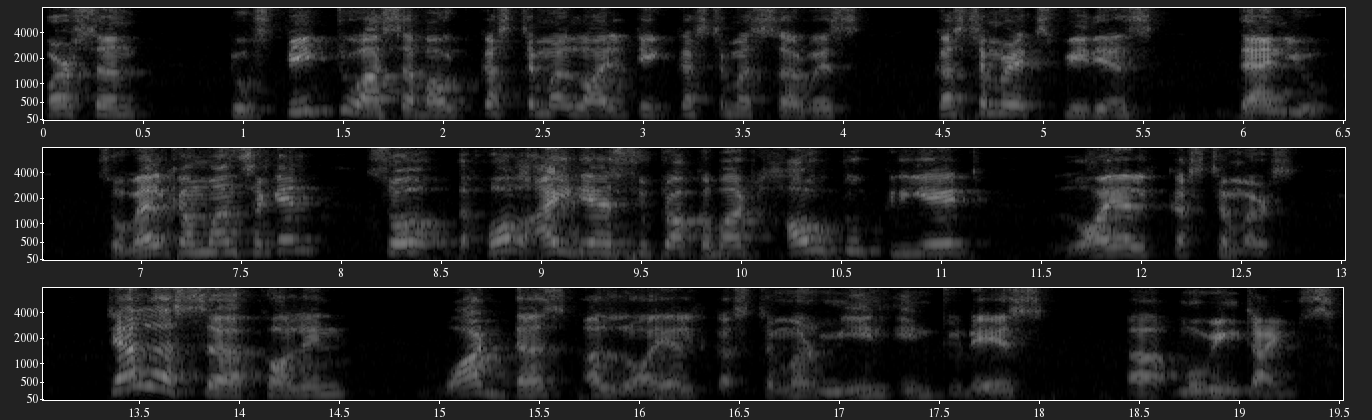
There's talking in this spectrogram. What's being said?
person to speak to us about customer loyalty, customer service, customer experience than you. So, welcome once again. So, the whole idea is to talk about how to create loyal customers. Tell us, uh, Colin, what does a loyal customer mean in today's uh, moving times?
